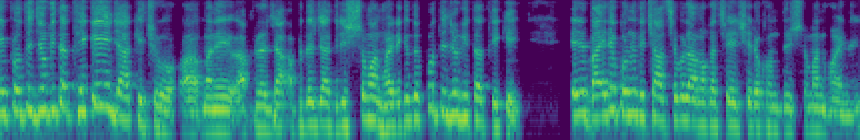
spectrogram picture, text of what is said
এই প্রতিযোগিতা থেকেই যা কিছু মানে আপনার যা, আপনাদের যা দৃশ্যমান হয় কিন্তু প্রতিযোগিতা থেকেই। এর বাইরে কোনো কিছু আছে বলে আমার কাছে সেরকম দৃশ্যমান হয় নাই।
